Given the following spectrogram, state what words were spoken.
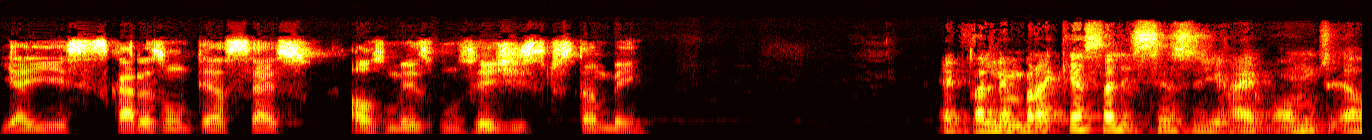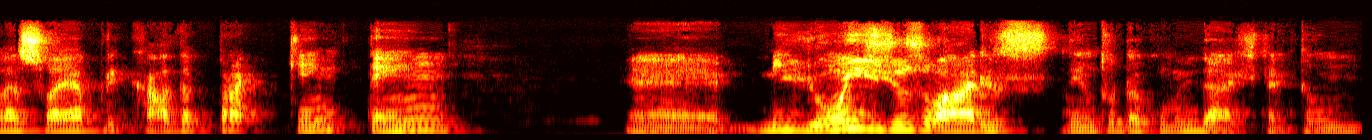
E aí esses caras vão ter acesso aos mesmos registros também. É, vale lembrar que essa licença de High Volume, ela só é aplicada para quem tem é, milhões de usuários dentro da comunidade, tá? Então,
